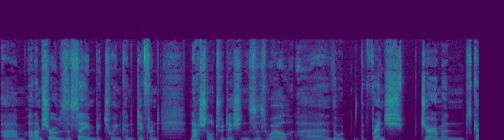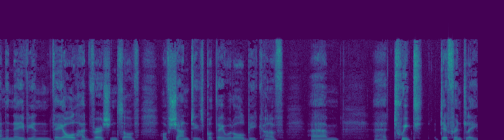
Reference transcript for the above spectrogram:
um, and I'm sure it was the same between kind of different national traditions as well. Uh, there were the French German, Scandinavian, they all had versions of, of shanties, but they would all be kind of um, uh, tweaked differently.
